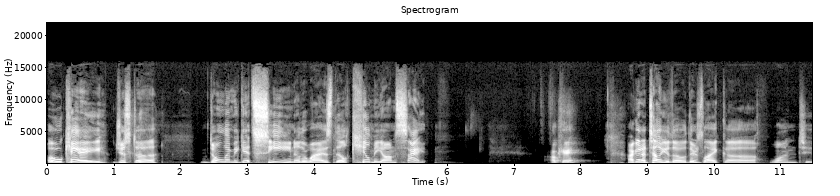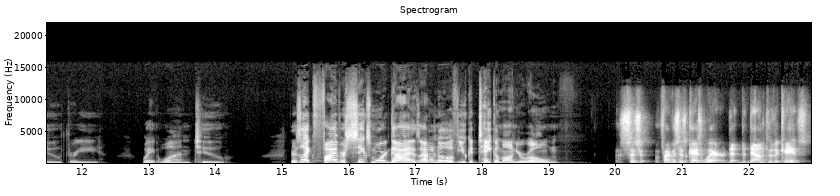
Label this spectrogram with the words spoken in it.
okay. Just uh, don't let me get seen, otherwise they'll kill me on sight. Okay. I gotta tell you though, there's like uh one, two, three. Wait, one, two. There's like five or six more guys. I don't know if you could take them on your own. Six, five or six guys where D- down through the caves.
